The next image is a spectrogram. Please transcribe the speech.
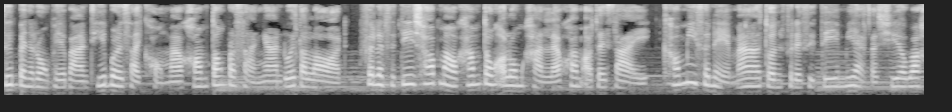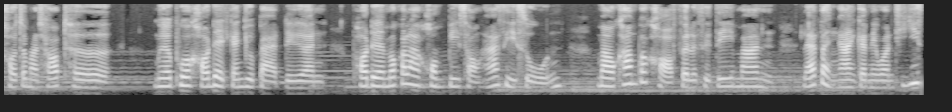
ซึ่งเป็นโรงพยาบาลที่บริษัทของมาคอมต้องประสานงานด้วยตลอด Felicity ชอบมาคอมตรงอารมณ์ขันและความเอาใจใส่ เขามีเสน่ห์มากจน Felicity ไม่อยากจะเชื่อว่าเขาจะมาชอบเธอ เมื่อพวกเขาเดทกันอยู่ 8 เดือน พอเดือนมกราคมปี 2540 เมาคัมก็ขอเฟลิซิตี้มั่น และแต่งงานกันในวันที่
